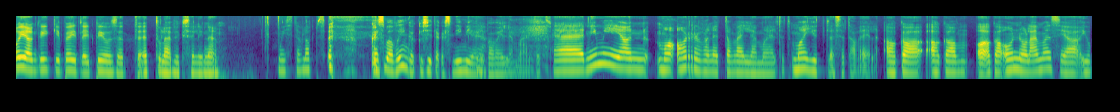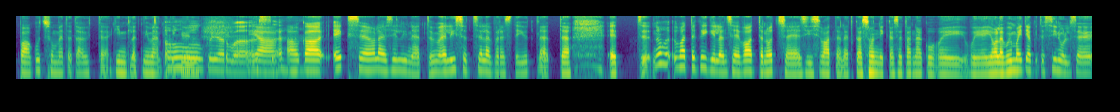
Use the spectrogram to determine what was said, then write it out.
hoian kõiki pöidlaid pius, et, et tuleb üks selline mõistev laps kas ma võin ka küsida, kas nimi on juba välja mõeldud äh,? nimi on, ma arvan, et on välja mõeldud, ma ei ütle seda veel, aga, aga, aga on olemas ja juba kutsume teda ühte kindlat nime pidi oh, küll. kui armas. aga eks see ole selline, et me lihtsalt sellepärast ei ütle, et, et et noh, vaata, kõigil on see, vaatan otsa ja siis vaatan, et kas on ikka seda nägu või, või ei ole või ma ei tea, kuidas sinul see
